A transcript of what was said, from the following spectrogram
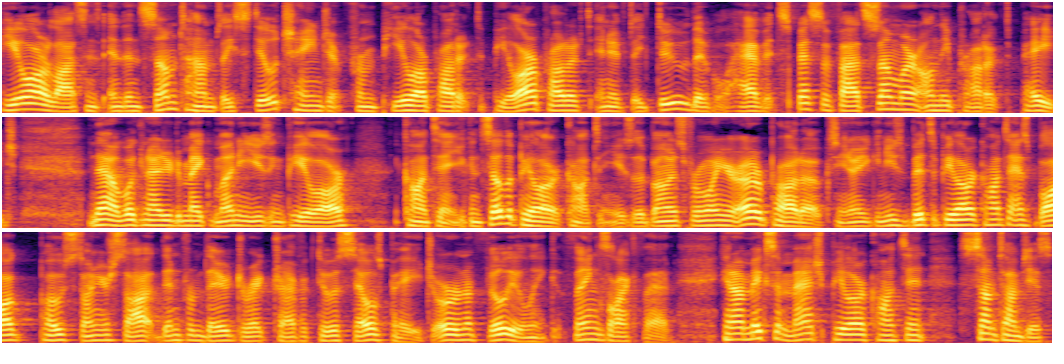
PLR license, and then sometimes they still change it from PLR product to PLR product, and if they do, they will have it specified somewhere on the product page. Now, what can I do to make money using PLR? content. You can sell the PLR content, use a bonus for one of your other products. You know, you can use bits of PLR content as blog posts on your site, then from there direct traffic to a sales page or an affiliate link, things like that. Can I mix and match PLR content? Sometimes yes.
